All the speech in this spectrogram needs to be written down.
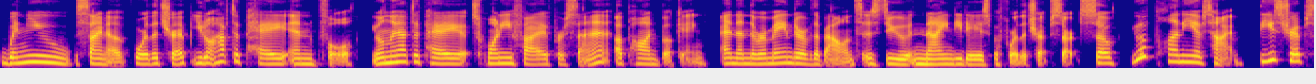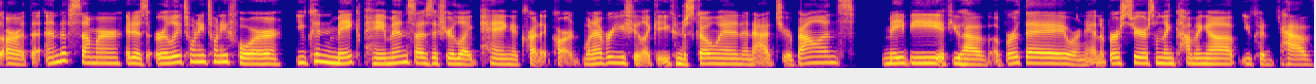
when you sign up for the trip, you don't have to pay in full. You only have to pay 25% upon booking. And then the remainder of the balance is due 90 days before the trip starts. So you have plenty of time. These trips are at the end of summer. It is early 2024. You can make payments as if you're like paying a credit card whenever you feel like it. You can just go in and add to your balance. Maybe if you have a birthday or an anniversary or something coming up, you could have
